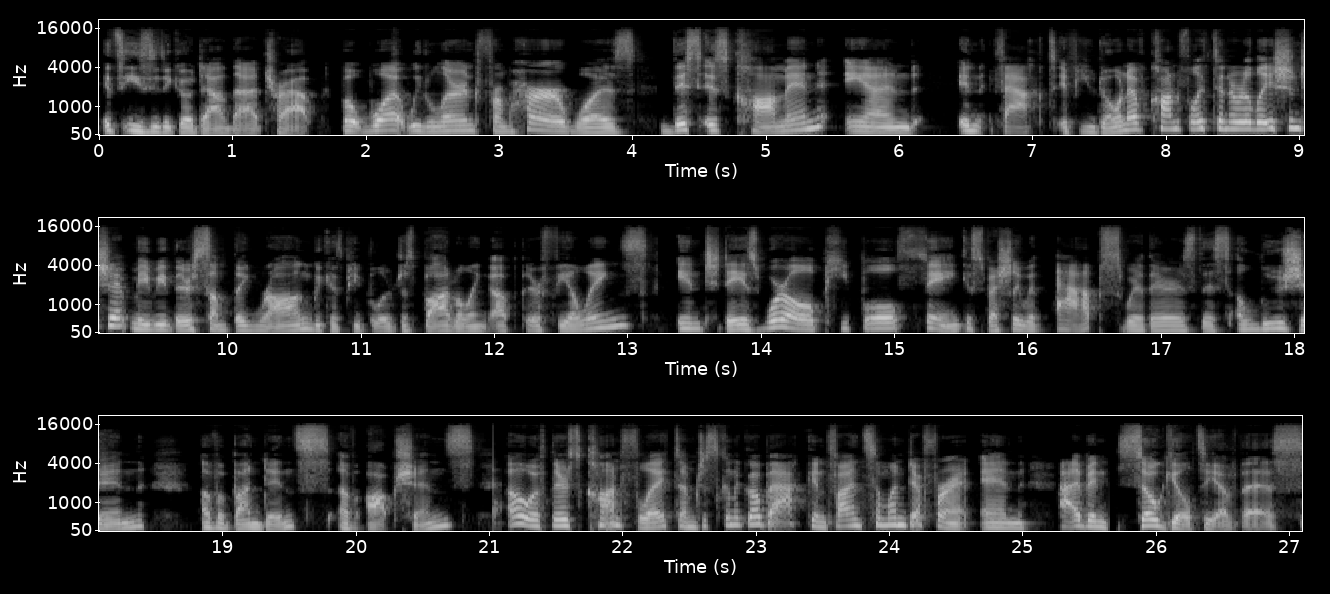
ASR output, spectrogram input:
it's easy to go down that trap. But what we learned from her was this is common and in fact, if you don't have conflict in a relationship, maybe there's something wrong because people are just bottling up their feelings. In today's world, people think, especially with apps where there's this illusion of abundance of options. Oh, if there's conflict, I'm just going to go back and find someone different. And I've been so guilty of this.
